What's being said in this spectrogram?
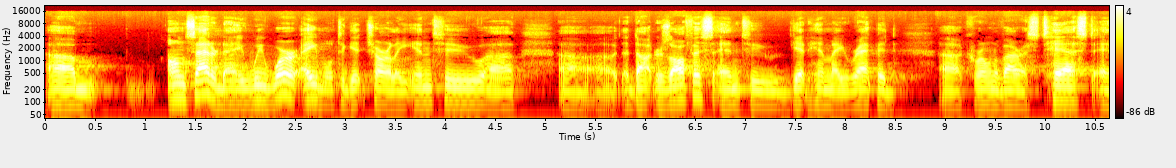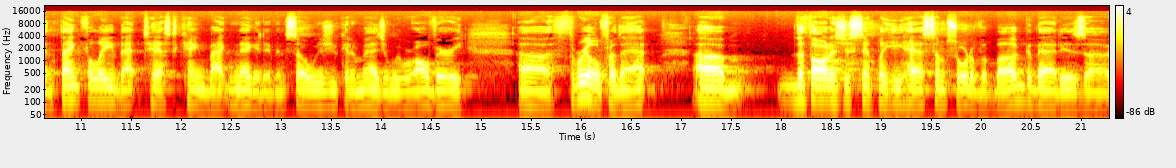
Um, on Saturday, we were able to get Charlie into uh, uh, a doctor's office and to get him a rapid uh, coronavirus test, and thankfully that test came back negative. And so, as you can imagine, we were all very uh, thrilled for that. Um, the thought is just simply he has some sort of a bug that is, uh,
